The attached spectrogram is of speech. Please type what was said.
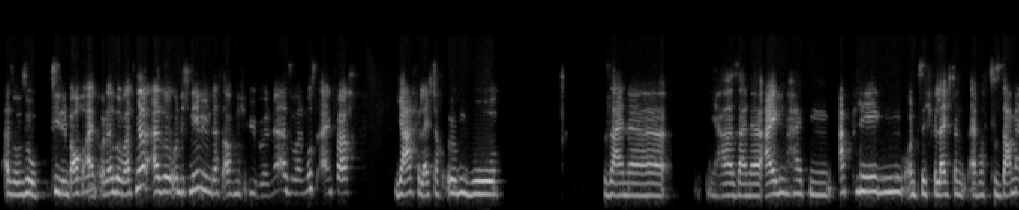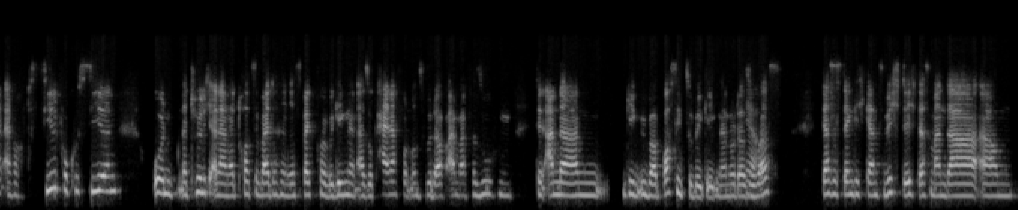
also so, zieh den Bauch ein oder sowas, ne? Also, und ich nehme ihm das auch nicht übel, ne? Also man muss einfach, ja, vielleicht auch irgendwo seine ja, seine Eigenheiten ablegen und sich vielleicht dann einfach zusammen einfach auf das Ziel fokussieren und natürlich einander trotzdem weiterhin respektvoll begegnen. Also keiner von uns würde auf einmal versuchen, den anderen gegenüber Bossy zu begegnen oder ja. sowas. Das ist, denke ich, ganz wichtig, dass man da ähm,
